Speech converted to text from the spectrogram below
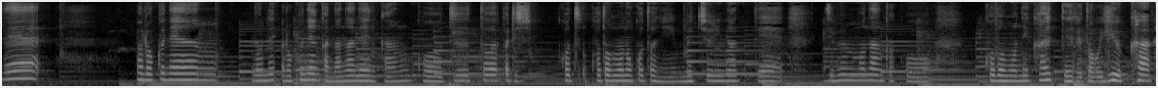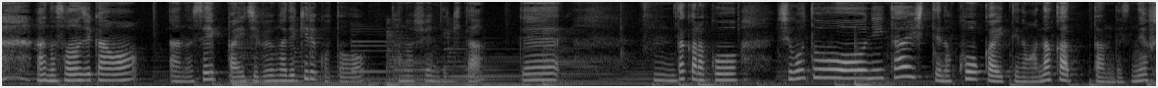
で、まあ、6年の、ね、6年間7年間こうずっとやっぱり子供のことに夢中になって自分もなんかこう子供に帰っているというか あのその時間をあの精一杯自分ができることを楽しんできた。で、うん、だからこう仕事に対しての後悔っていうのがなかったんですね不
